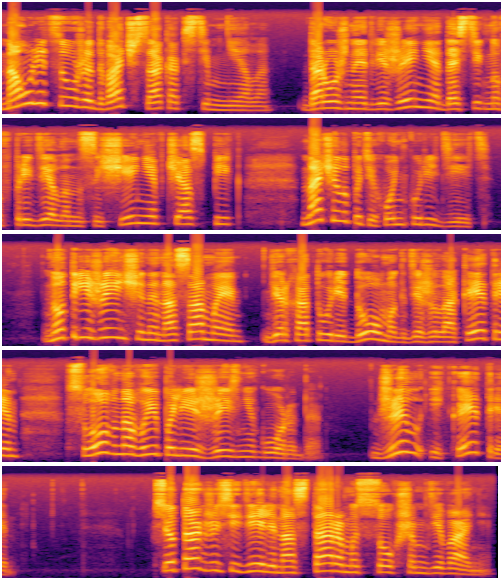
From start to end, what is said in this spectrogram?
На улице уже два часа как стемнело. Дорожное движение, достигнув предела насыщения в час пик, начало потихоньку редеть. Но три женщины на самой верхотуре дома, где жила Кэтрин, словно выпали из жизни города. Джилл и Кэтрин все так же сидели на старом иссохшем диване.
